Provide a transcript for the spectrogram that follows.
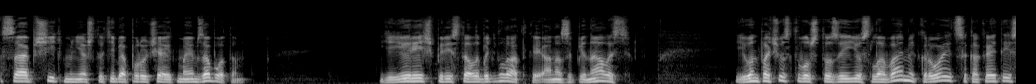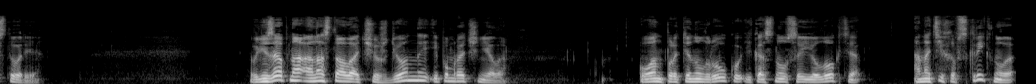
сообщить мне, что тебя поручают моим заботам». Ее речь перестала быть гладкой, она запиналась, и он почувствовал, что за ее словами кроется какая-то история. Внезапно она стала отчужденной и помрачнела. Он протянул руку и коснулся ее локтя. Она тихо вскрикнула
